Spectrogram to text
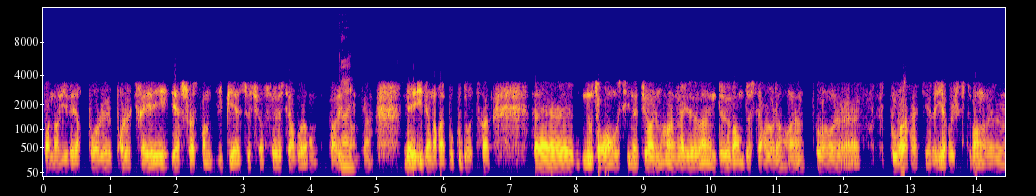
pendant l'hiver pour le pour le créer. Il y a 70 pièces sur ce cerf-volant, par exemple. Hein. Mais il y en aura beaucoup d'autres. Euh, nous aurons aussi naturellement un magasin de vente de cerfs-volants hein, pour euh, pouvoir acquérir justement euh,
